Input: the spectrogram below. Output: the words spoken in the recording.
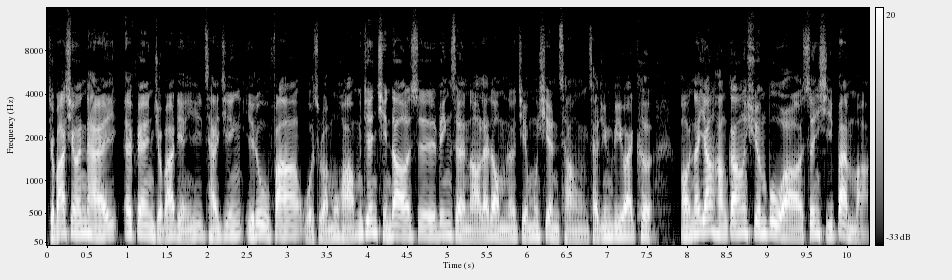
九八新闻台 FM 九八点一财经一路发，我是阮木华。我们今天请到的是 Vincent 啊，来到我们的节目现场，财经 V 外客哦。那央行刚刚宣布啊，升息半码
